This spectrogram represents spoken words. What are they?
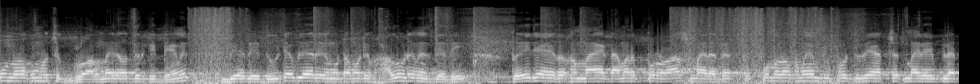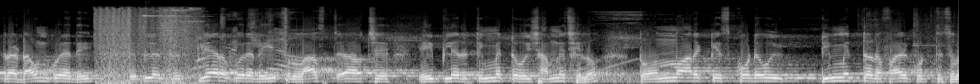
কোনো রকম হচ্ছে গ্লোয়াল মাইরা ওদেরকে ড্যামেজ দিয়ে দিই, দুইটা প্লেয়ারে মোটামুটি ভালো ড্যামেজ দিয়ে দিই। তো এই জায়গায় এরকম মায়েরটা আমার পুরো রাস মাইরা দেয়, তো কোনো রকম এমপি ফোর্টি দিয়ে হেডশট মাইরে এই প্লেয়ারটা ডাউন করে দিই, এই প্লেয়ারটা ক্লিয়ারও করে দিই। তো লাস্ট হচ্ছে এই প্লেয়ারের টিমমেটটা ওই সামনে ছিল, তো অন্য আরেকটি স্কোয়াডে ওই টিমমেটটারা ফায়ার করতেছিল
